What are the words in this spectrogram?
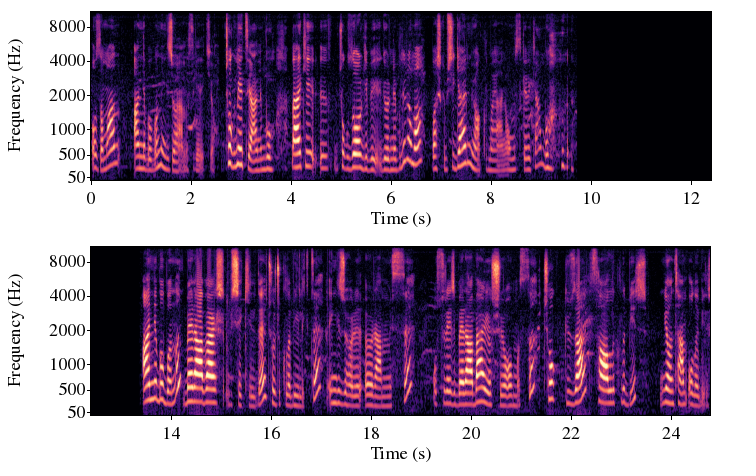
O zaman anne babanın İngilizce öğrenmesi gerekiyor. Çok net yani bu. Belki e, çok zor gibi görünebilir ama başka bir şey gelmiyor aklıma yani. Olması gereken bu. Anne babanın beraber bir şekilde çocukla birlikte İngilizce öğre- öğrenmesi, o süreci beraber yaşıyor olması çok güzel, sağlıklı bir yöntem olabilir.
